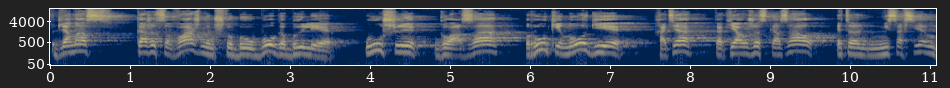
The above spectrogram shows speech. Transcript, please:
Для нас кажется важным, чтобы у Бога были уши, глаза, руки, ноги, хотя, как я уже сказал, это не совсем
